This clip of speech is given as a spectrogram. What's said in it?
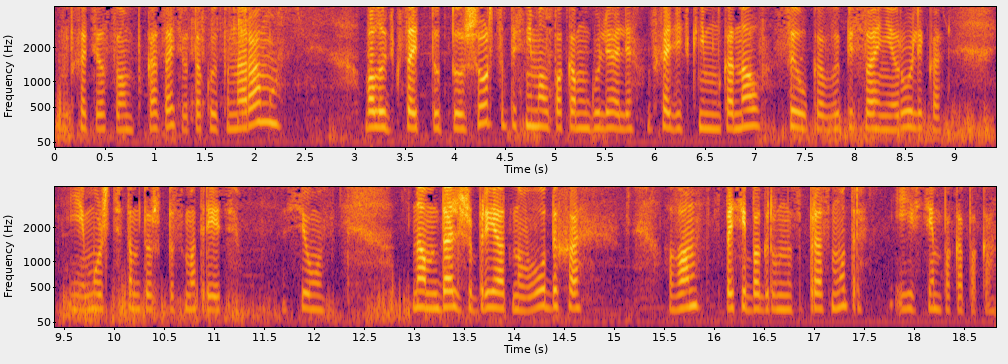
Вот хотелось вам показать вот такую панораму. Володя, кстати, тут шорты поснимал, пока мы гуляли. Заходите к нему на канал, ссылка в описании ролика. И можете там тоже посмотреть. Все. Нам дальше приятного отдыха. Вам спасибо огромное за просмотр. И всем пока-пока.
